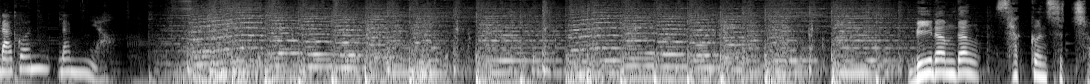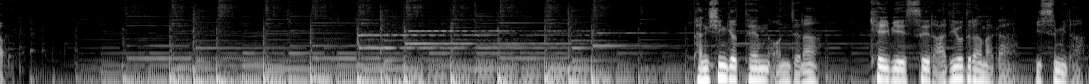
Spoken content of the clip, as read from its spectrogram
낙원 남녀 미남당 사건 수첩 당신 곁엔 언제나 KBS 라디오 드라마가 있습니다.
